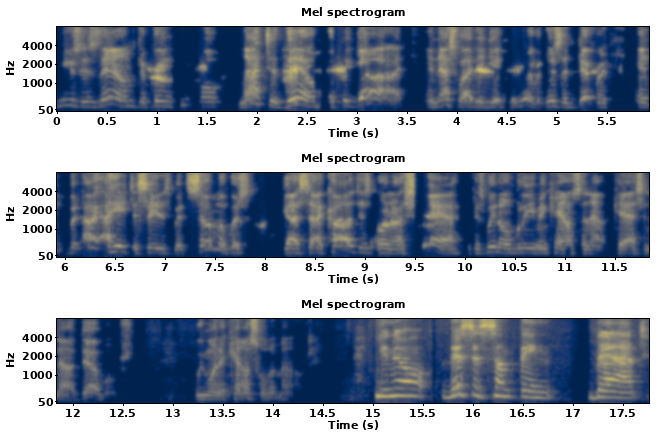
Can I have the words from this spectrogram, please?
uses them to bring people not to them, but to God. And that's why they get delivered. There's a difference. And but I, I hate to say this, but some of us got psychologists on our staff because we don't believe in counseling out, casting out devils. We want to counsel them out. You know, this is something that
